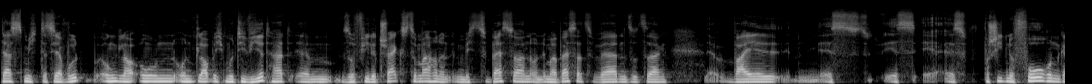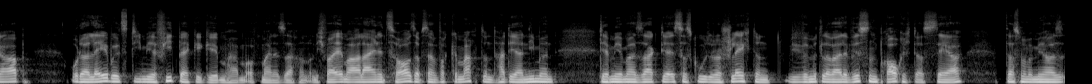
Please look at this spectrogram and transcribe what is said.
dass mich das ja unglaub, un, unglaublich motiviert hat, ähm, so viele Tracks zu machen und mich zu bessern und immer besser zu werden, sozusagen, weil es, es, es verschiedene Foren gab oder Labels, die mir Feedback gegeben haben auf meine Sachen. Und ich war immer alleine zu Hause, habe es einfach gemacht und hatte ja niemand, der mir mal sagt, ja, ist das gut oder schlecht. Und wie wir mittlerweile wissen, brauche ich das sehr, dass man mir,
